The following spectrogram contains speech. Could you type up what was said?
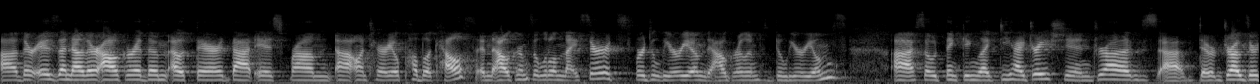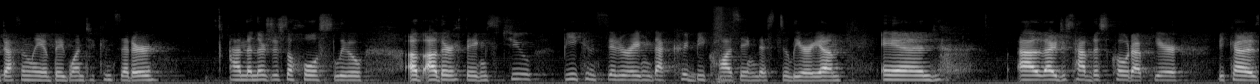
Uh, there is another algorithm out there that is from uh, Ontario Public Health, and the algorithm's a little nicer. It's for delirium, the algorithm's deliriums. Uh, so thinking like dehydration, drugs, uh, drugs are definitely a big one to consider. And then there's just a whole slew of other things to be considering that could be causing this delirium. And uh, I just have this quote up here because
